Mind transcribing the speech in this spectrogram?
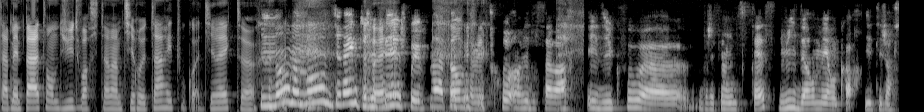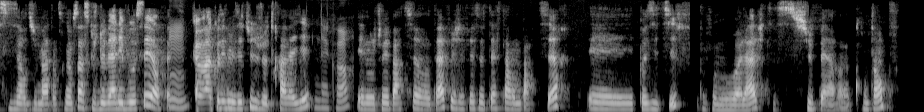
T'as même pas attendu de voir si t'avais un petit retard et tout, quoi. Direct. Euh. Non, non, non, direct. J'ai fait, je pouvais pas attendre, j'avais trop envie de savoir. Et du coup, euh, j'ai fait mon petit test. Lui, il dormait encore. Il était genre 6 heures du mat, un truc comme ça, parce que je devais aller bosser, en fait. Mmh. À côté de mes études, je travaillais. D'accord. Et donc, je devais partir au taf et j'ai fait ce test avant de partir. Et positif. Donc, voilà, j'étais super euh, contente.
